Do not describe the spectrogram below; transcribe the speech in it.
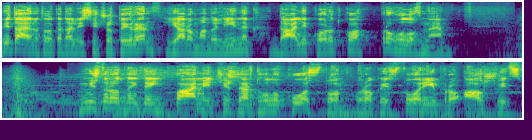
Вітаю на телеканалі Сі 4 Я Роман Олійник. Далі коротко про головне. Міжнародний день пам'яті жертв Голокосту. Уроки історії про Аушвіц,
